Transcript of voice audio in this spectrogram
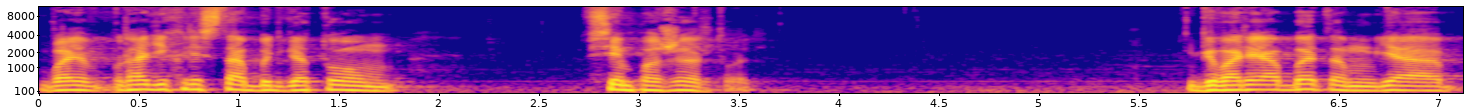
Ради Христа быть готовым всем пожертвовать. Говоря об этом, я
